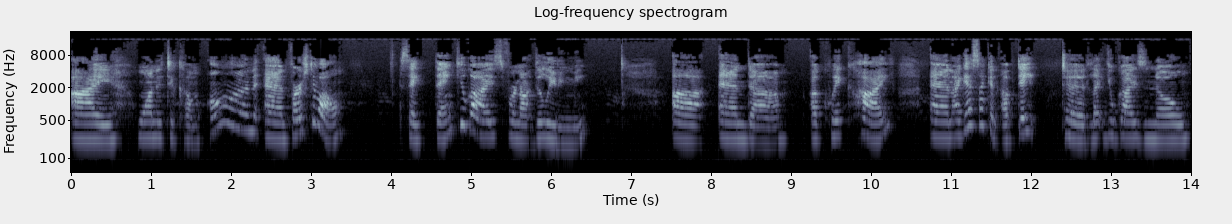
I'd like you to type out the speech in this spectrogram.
I wanted to come on and, first of all, say thank you guys for not deleting me. Uh, and uh, a quick hi. And I guess I can update to let you guys know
